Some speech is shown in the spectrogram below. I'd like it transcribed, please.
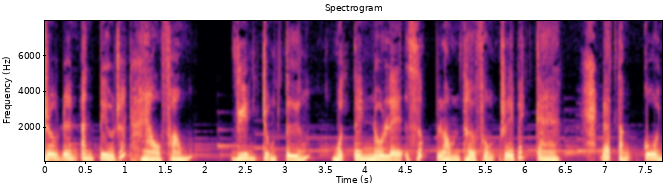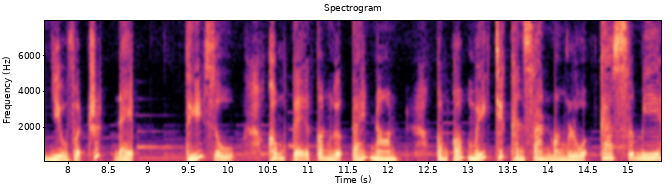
Roden ăn tiêu rất hào phóng. Viên trung tướng, một tên nô lệ dốc lòng thờ phụng Rebecca, đã tặng cô nhiều vật rất đẹp. Thí dụ, không kể con ngựa cái non, còn có mấy chiếc khăn san bằng lụa cashmere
